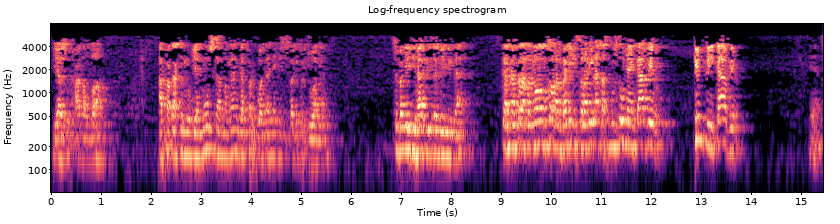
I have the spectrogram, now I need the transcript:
ya subhanallah Apakah kemudian Musa menganggap perbuatannya ini sebagai perjuangan? Sebagai jihad di sabilillah? Karena telah menolong seorang Bani Israel atas musuhnya yang kafir. Kifli kafir. Ya.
